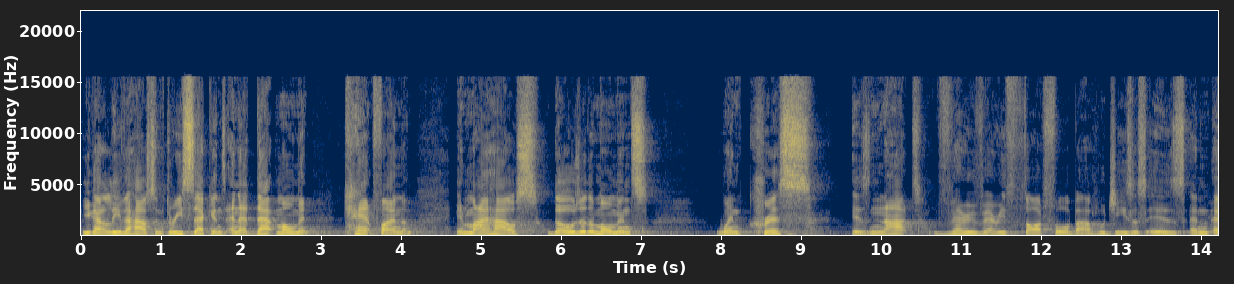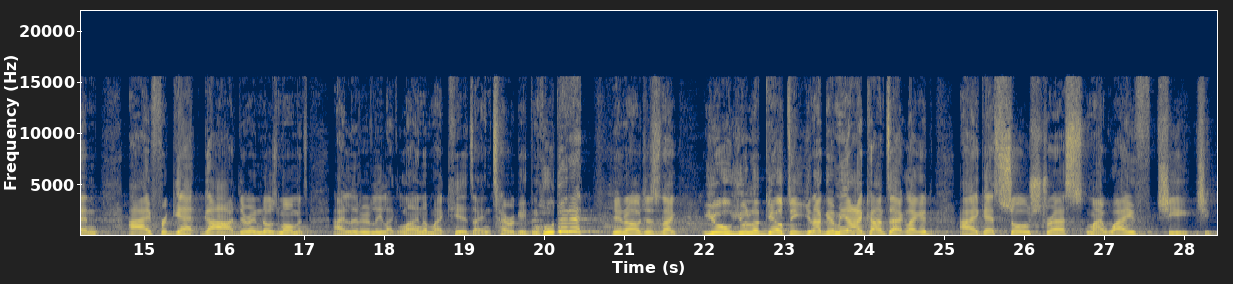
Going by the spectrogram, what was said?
you got to leave the house in three seconds, and at that moment, can't find them. In my house, those are the moments when Chris is not very, very thoughtful about who Jesus is, and, and I forget God during those moments. I literally like line up my kids, I interrogate them, who did it? You know, just like, you, you look guilty. You're not giving me eye contact. Like it, I get so stressed. My wife, she she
